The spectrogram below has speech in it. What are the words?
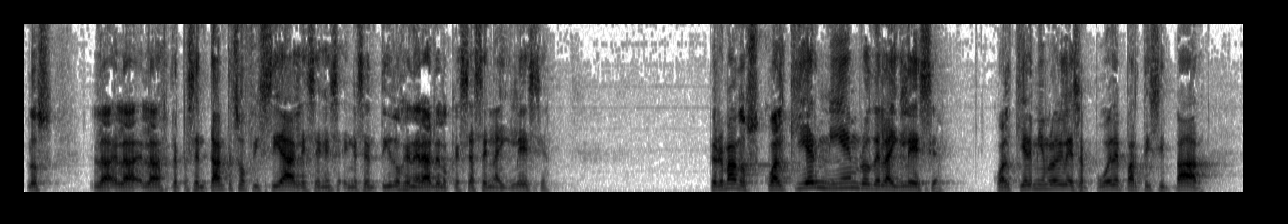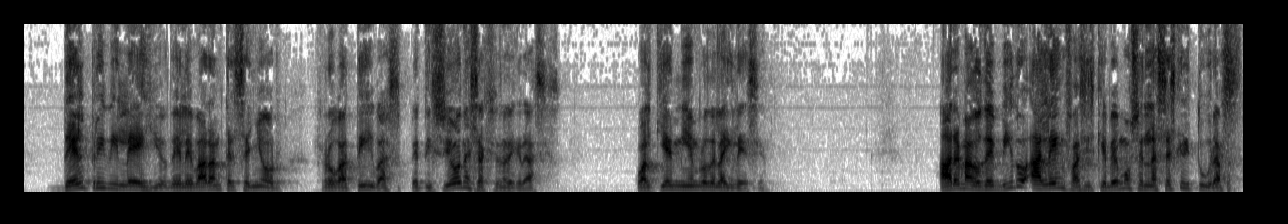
los representantes oficiales en, en, el sentido general de lo que se hace en la iglesia. Pero hermanos, cualquier miembro de la iglesia cualquier miembro de la iglesia puede participar del privilegio de elevar ante el Señor rogativas, peticiones y acciones de gracias. Cualquier miembro de la iglesia. Ahora, hermanos, debido al énfasis que vemos en las escrituras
